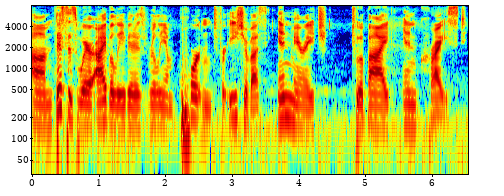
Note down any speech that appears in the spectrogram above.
Um, this is where I believe it is really important for each of us in marriage to abide in Christ.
